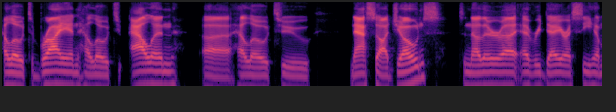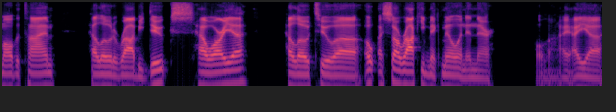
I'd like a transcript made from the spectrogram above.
Hello to Brian. Hello to Alan. Uh, hello to Nassau Jones. It's another uh, everydayer. I see him all the time. Hello to Robbie Dukes. How are you? Hello to uh, oh, I saw Rocky McMillan in there. Hold on. I, I uh,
